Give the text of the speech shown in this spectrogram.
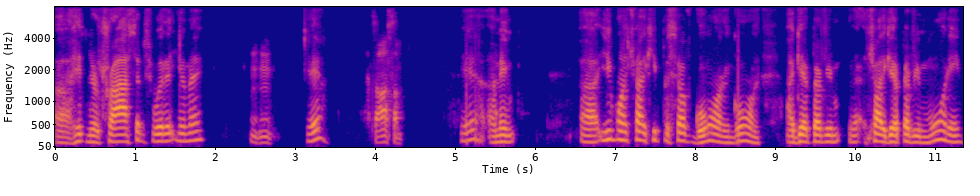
uh, hitting your triceps with it. You may, hmm Yeah. That's awesome. yeah. I mean, uh, you want to try to keep yourself going and going. I get up every, try to get up every morning,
